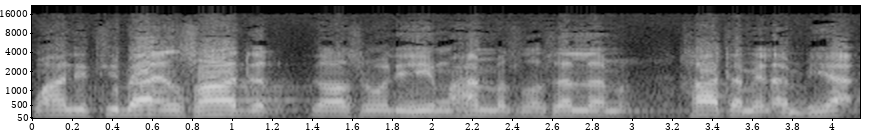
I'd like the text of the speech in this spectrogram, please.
وعن اتباع صادق لرسوله محمد صلى الله عليه وسلم خاتم الأنبياء.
